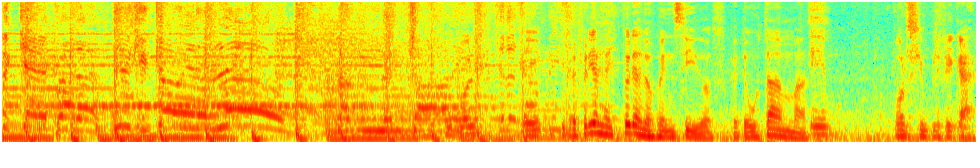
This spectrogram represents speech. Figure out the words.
Forget it, brother, you can go it alone. London calling Eh, si preferías la historia de los vencidos, que te gustaban más. Eh, por simplificar,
